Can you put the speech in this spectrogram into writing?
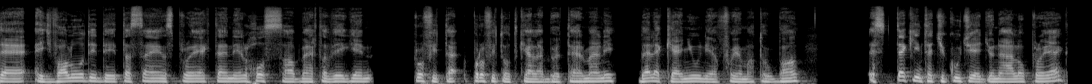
De egy valódi data science projekt hosszabb, mert a végén profit, profitot kell ebből termelni, bele kell nyúlni a folyamatokba. Ezt tekinthetjük úgy, hogy egy önálló projekt,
